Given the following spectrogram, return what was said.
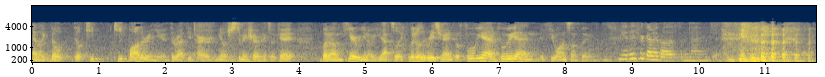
and like they'll they'll keep keep bothering you throughout the entire meal just to make sure everything's okay. But um, here, you know, you have to like literally raise your hand and go fu yan fu yan if you want something. Yeah, they forget about us sometimes.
